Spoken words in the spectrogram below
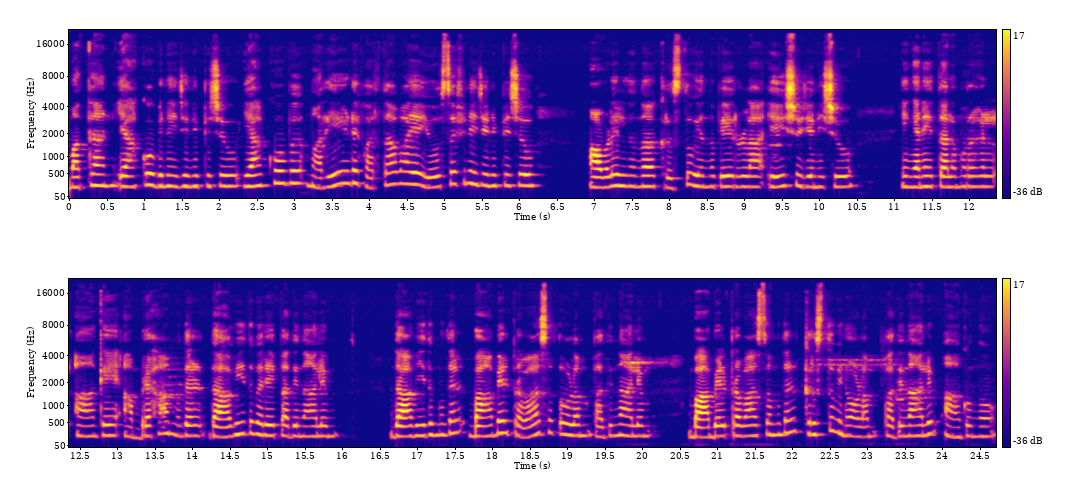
മത്താൻ യാക്കോബിനെ ജനിപ്പിച്ചു. യാക്കോബ് മറിയയുടെ ഭർത്താവായ യോസഫിനെ ജനിപ്പിച്ചു. അവളിൽ നിന്ന് ക്രിസ്തു എന്നു പേരുള്ള യേശു ജനിച്ചു. ഇങ്ങനെ തലമുറകൾ ആകെ അബ്രഹാം മുതൽ ദാവീദ് വരെ പതിനാലും ദാവീദ് മുതൽ ബാബേൽ പ്രവാസത്തോളം പതിനാലും ബാബേൽ പ്രവാസം മുതൽ ക്രിസ്തുവിനോളം പതിനാലും ആകുന്നു.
